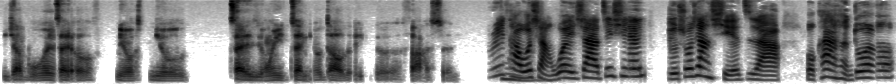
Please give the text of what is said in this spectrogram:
比较不会再有扭扭再容易再扭到的一个发生。Rita，我想问一下，这些比如说像鞋子啊，我看很多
